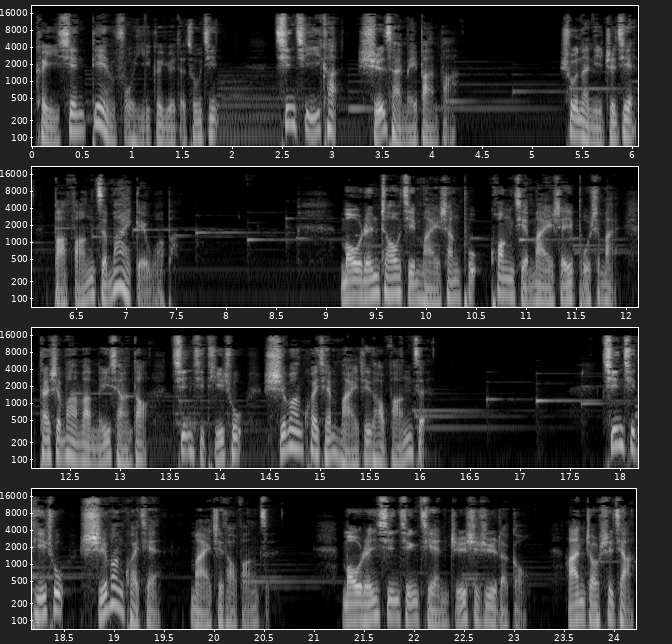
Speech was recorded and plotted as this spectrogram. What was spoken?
可以先垫付一个月的租金。亲戚一看，实在没办法，说：“那你直接把房子卖给我吧。”某人着急买商铺，况且卖谁不是卖？但是万万没想到，亲戚提出十万块钱买这套房子。亲戚提出十万块钱买这套房子，某人心情简直是日了狗。按照市价，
